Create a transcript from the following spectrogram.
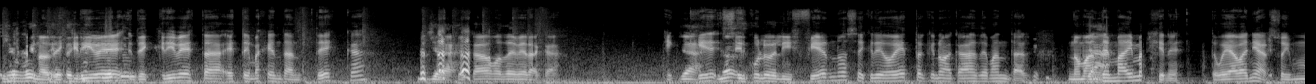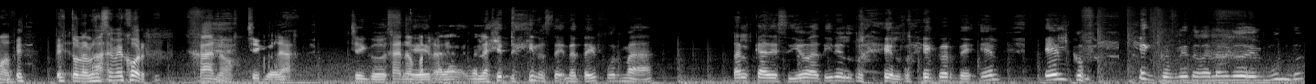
Les voy, Nos describe, describe esta, esta imagen dantesca que Ya. acabamos de ver acá. ¿En Ya, qué no- círculo del infierno se creó esto que nos acabas de mandar? No mandes Ya. más imágenes. Te voy a bañar, soy mod. Esto no lo hace mejor. Jano. Chicos, Ya. chicos, Jano eh, para. para, para la gente que no, se- no está informada, Talca decidió batir el, el récord de él, el, com- el completo más largo del mundo,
